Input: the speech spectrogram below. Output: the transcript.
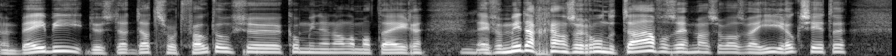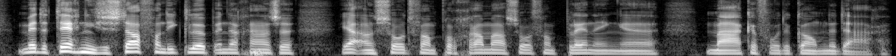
een baby. Dus dat, dat soort foto's eh, kom je dan allemaal tegen. Mhm. Nee, vanmiddag gaan ze rond de tafel, zeg maar, zoals wij hier ook zitten. Met de technische staf van die club. En dan gaan ze ja, een soort van programma, een soort van planning eh, maken voor de komende dagen.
